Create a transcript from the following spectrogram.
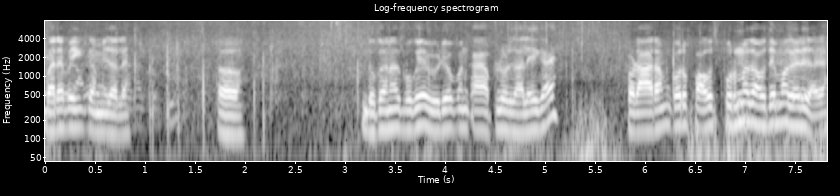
बऱ्यापैकी कमी झालाय. हो. दुकानात बघूया व्हिडिओ पण काय अपलोड झाले काय. थोडा आराम करू पाऊस पूर्ण जाऊ दे मग घरी जाऊया.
